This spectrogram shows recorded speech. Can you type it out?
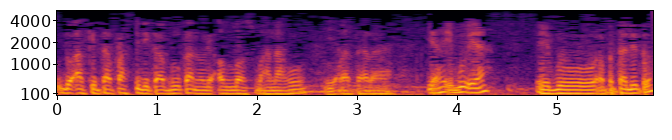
doa kita pasti dikabulkan oleh Allah Subhanahu ya. wa taala. Ya Ibu ya. Ibu apa tadi tuh?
